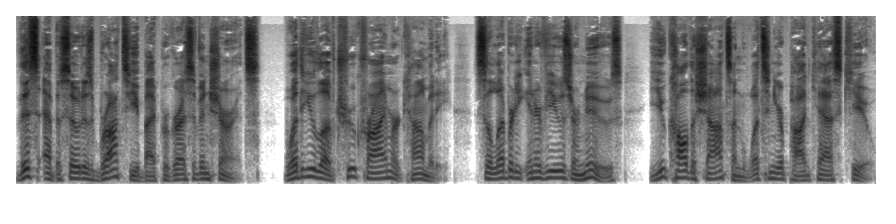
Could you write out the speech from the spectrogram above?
This episode is brought to you by Progressive Insurance. Whether you love true crime or comedy, celebrity interviews or news, you call the shots on what's in your podcast queue.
